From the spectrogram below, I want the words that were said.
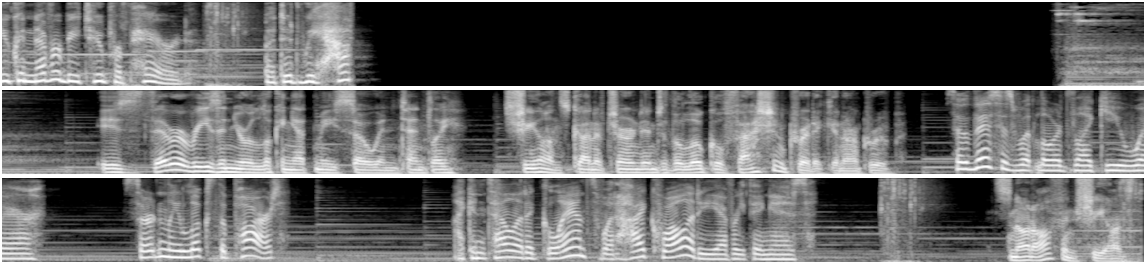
You can never be too prepared. But did we have Is there a reason you're looking at me so intently? Shionne's kind of turned into the local fashion critic in our group. So this is what lords like you wear. Certainly looks the part. I can tell at a glance what high quality everything is. It's not often Shionne's...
